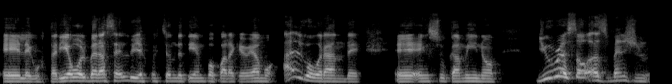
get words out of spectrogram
eh, le gustaría volver a hacerlo y es cuestión de tiempo para que veamos algo grande eh, en su camino. You wrestle, as mentioned,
